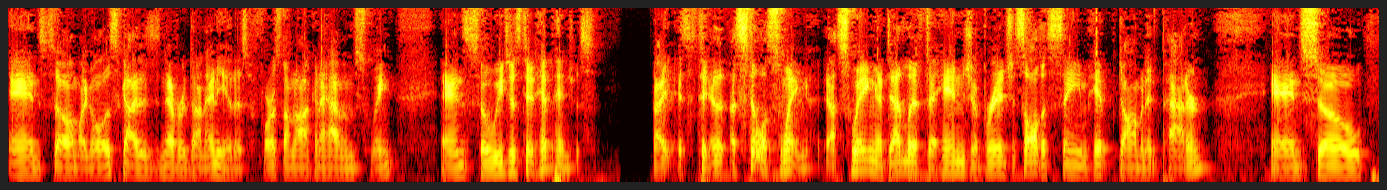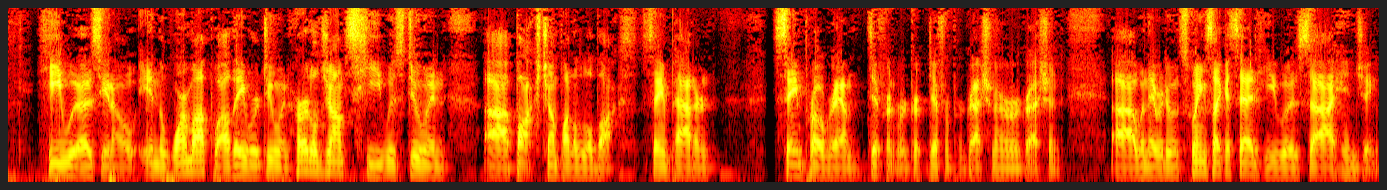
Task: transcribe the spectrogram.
and so i'm like oh this guy has never done any of this before so i'm not going to have him swing and so we just did hip hinges right it's, t- it's still a swing a swing a deadlift a hinge a bridge it's all the same hip dominant pattern and so he was, you know, in the warm up while they were doing hurdle jumps, he was doing uh, box jump on a little box. Same pattern, same program, different reg- different progression or regression. Uh, when they were doing swings, like I said, he was uh, hinging.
